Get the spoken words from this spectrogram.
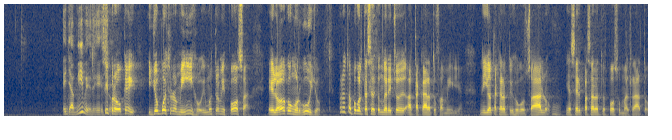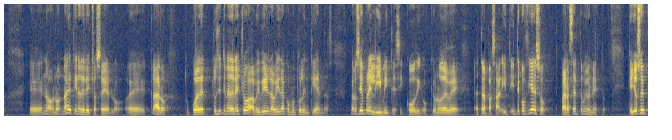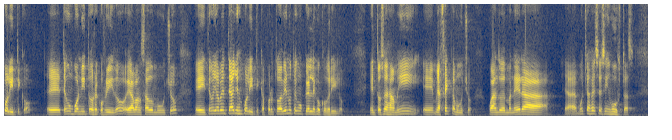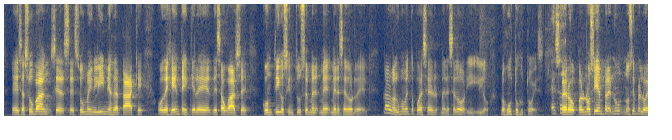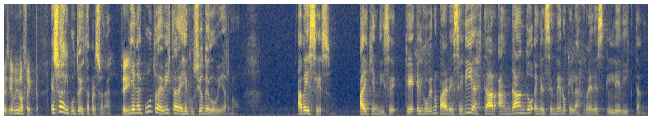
Ella vive de eso. Sí, pero ok, y yo muestro a mi hijo y muestro a mi esposa, eh, lo hago con orgullo, pero tampoco te acerca un derecho de atacar a tu familia, ni yo atacar a tu hijo Gonzalo, Mm. ni hacer pasar a tu esposo un mal rato. Eh, no, no, nadie tiene derecho a hacerlo. Eh, claro, tú, puedes, tú sí tienes derecho a vivir la vida como tú la entiendas, pero siempre hay límites y códigos que uno debe traspasar. Y, y te confieso, para serte muy honesto, que yo soy político, eh, tengo un bonito recorrido, he avanzado mucho eh, y tengo ya 20 años en política, pero todavía no tengo piel de cocodrilo. Entonces a mí eh, me afecta mucho cuando de manera eh, muchas veces injustas eh, se, asuman, se, se sumen líneas de ataque o de gente que quiere desahogarse contigo sin tú ser me- me- merecedor de él. Claro, en algún momento puede ser merecedor y, y lo, lo justo justo es. Eso- Pero, pero no, siempre, no, no siempre lo es y a mí me afecta. Eso es el punto de vista personal. Sí. Y en el punto de vista de ejecución de gobierno, a veces hay quien dice que el gobierno parecería estar andando en el sendero que las redes le dictan.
